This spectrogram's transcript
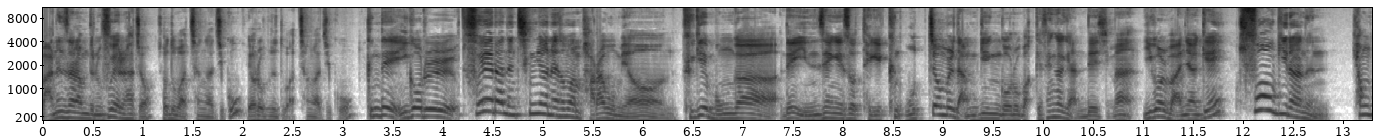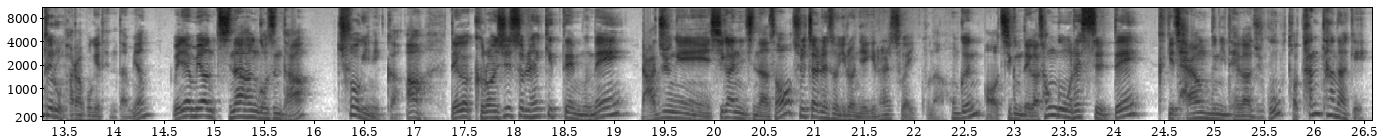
많은 사람들은 후회를 하죠. 저도 마찬가지고 여러분들도 마찬가지고. 근데 이거를 후회라는 측면에서만 바라보면 그게 뭔가 내 인생에서 되게 큰 오점을 남긴 거로밖에 생각이 안 되지만 이걸 만약에 추억이라는 형태로 바라보게 된다면 왜냐면 지나간 것은 다 추억이니까. 아, 내가 그런 실수를 했기 때문에 나중에 시간이 지나서 술자리에서 이런 얘기를 할 수가 있구나. 혹은 어, 지금 내가 성공을 했을 때 그게 자양분이 돼가지고 더 탄탄하게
